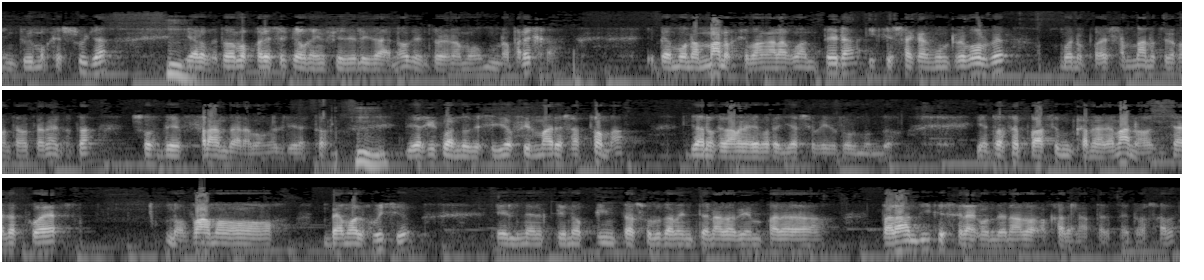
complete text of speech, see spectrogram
intuimos que es suya, y a lo que todos nos parece que es una infidelidad, ¿no? Dentro de una, pareja. Y vemos unas manos que van a la guantera y que sacan un revólver. Bueno, pues esas manos, te voy a contar otra anécdota, son de Fran Darabont, el director. Y es que cuando decidió filmar esas tomas, ya no quedaba nadie por allá, se vio todo el mundo. Y entonces pues hace un cambio de manos. Ya después nos vamos, vemos el juicio, el que no pinta absolutamente nada bien para, para Andy, que será condenado a las cadenas perpetuas, ¿sabes?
